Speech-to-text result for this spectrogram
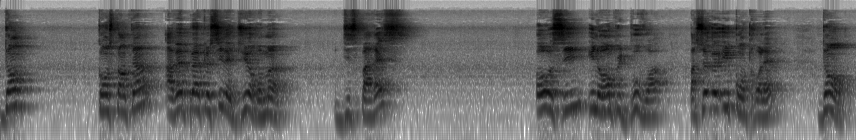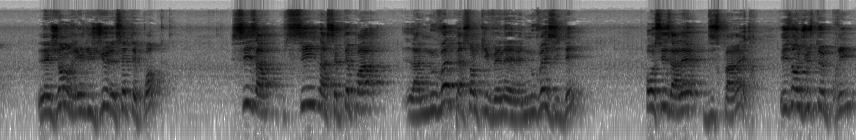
Donc, Constantin avait peur que si les dieux romains disparaissent, eux aussi, ils n'auront plus de pouvoir, parce qu'eux, ils contrôlaient. Donc, les gens religieux de cette époque, s'ils n'acceptaient pas la nouvelle personne qui venait, les nouvelles idées, aussi ils allaient disparaître. Ils ont juste pris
